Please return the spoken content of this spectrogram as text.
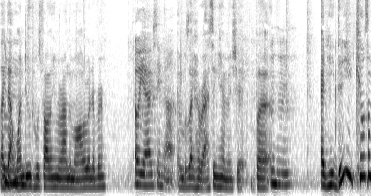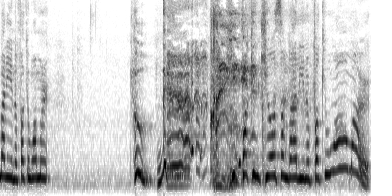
like that Mm-hmm. one dude who was following him around the mall or whatever, Oh yeah, I've seen that. and was like harassing him and shit. But Mm-hmm. and he didn't he kill somebody in a fucking Walmart. Who? He fucking killed somebody in a fucking Walmart.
